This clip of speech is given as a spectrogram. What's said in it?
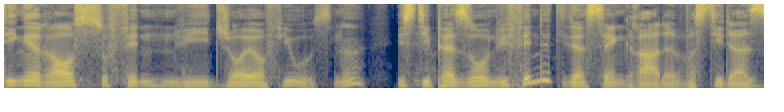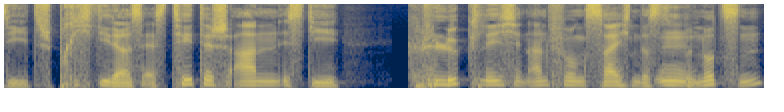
Dinge rauszufinden wie Joy of Use. Ne? Ist die Person, wie findet die das denn gerade, was die da sieht? Spricht die das ästhetisch an? Ist die glücklich, in Anführungszeichen, das mhm. zu benutzen?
